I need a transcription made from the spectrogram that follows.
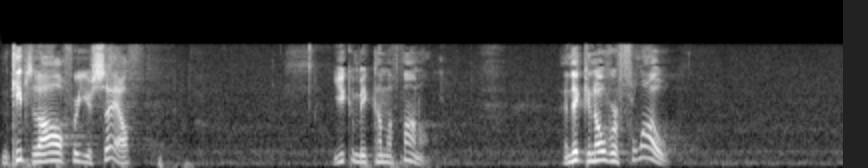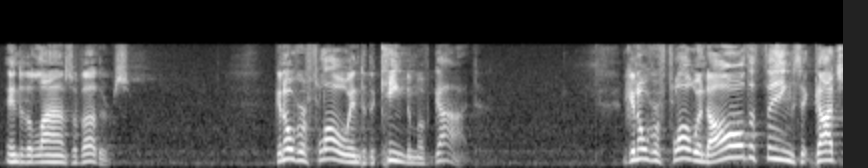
and keeps it all for yourself, you can become a funnel. And it can overflow into the lives of others. It can overflow into the kingdom of God. It can overflow into all the things that God's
